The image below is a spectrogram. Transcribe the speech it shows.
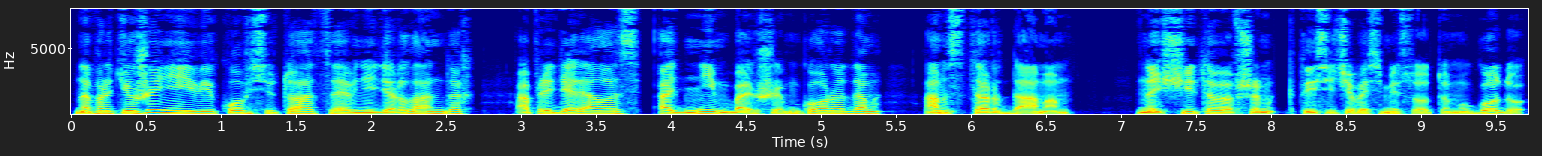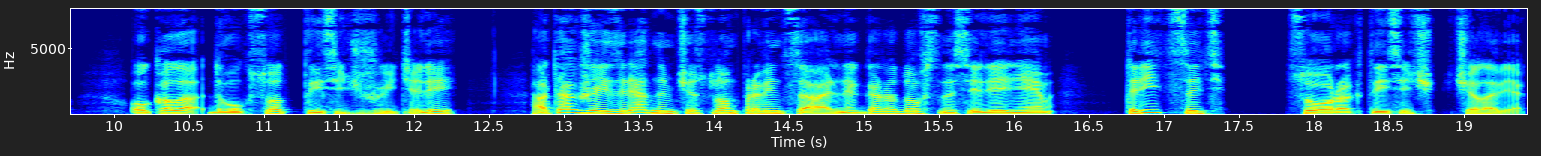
На протяжении веков ситуация в Нидерландах определялась одним большим городом Амстердамом, насчитывавшим к 1800 году около 200 тысяч жителей, а также изрядным числом провинциальных городов с населением 30-40 тысяч человек.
